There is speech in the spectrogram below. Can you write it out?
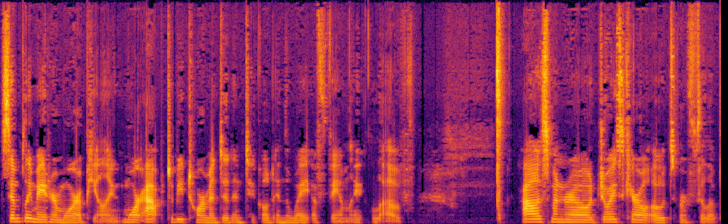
simply made her more appealing, more apt to be tormented and tickled in the way of family love. Alice Munro, Joyce Carol Oates, or Philip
